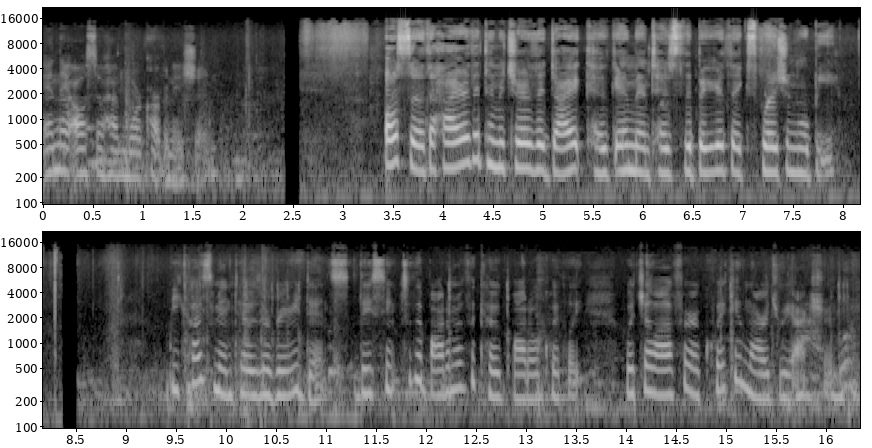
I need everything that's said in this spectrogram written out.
and they also have more carbonation. Also, the higher the temperature of the Diet Coke and Mentos, the bigger the explosion will be. Because Mentos are very dense, they sink to the bottom of the Coke bottle quickly, which allow for a quick and large reaction.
